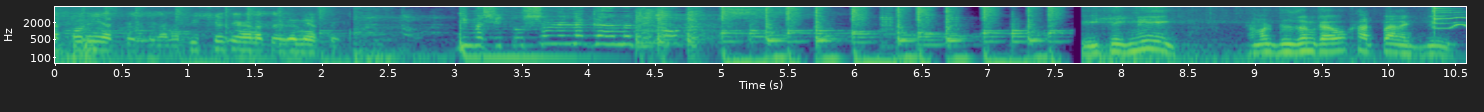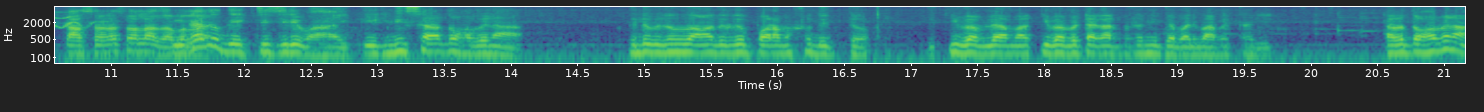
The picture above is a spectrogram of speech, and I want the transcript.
এখনই আসতেছি। আমার বিশ্বাসই হয় না তুই ম্যাচে এই টেকনিক আমার দুজন কাউ খাট পা রাখবি তাছাড়া চলা যাবে না। তো দেখতেছি রে ভাই। টেকনিক ছাড়া তো হবে না। কিন্তু আমাদেরকে পরামর্শ দিত যে কীভাবে আমরা কীভাবে টাকার পয়সা নিতে পারি বাপের থাকি। তাহলে তো হবে না।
